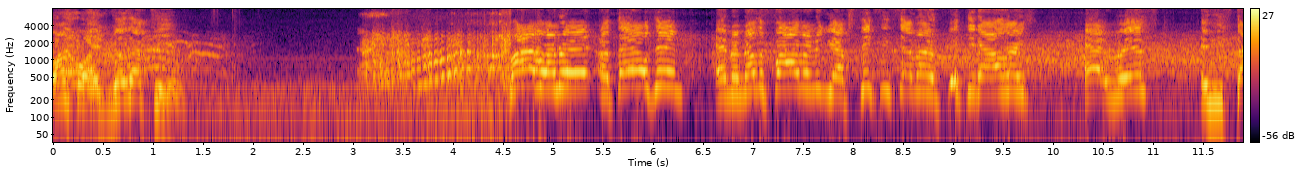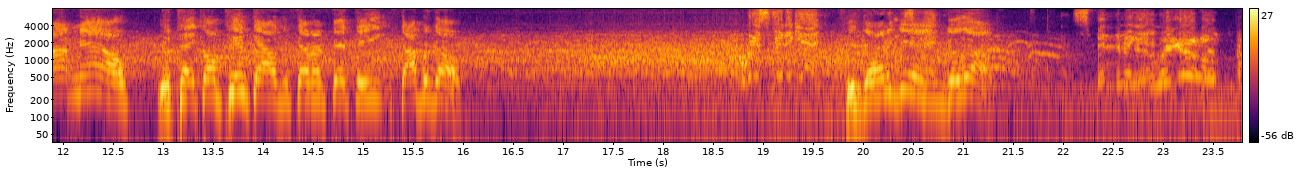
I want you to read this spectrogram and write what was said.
Going gonna for go it. Good luck to you. Right. 500, a thousand, and another 500. You have $6,750 at risk. If you stop now, you'll take home 10,750. Stop or go. We're gonna spin again. He's going again. Good luck. Spin him again. Here we go.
